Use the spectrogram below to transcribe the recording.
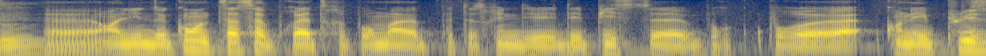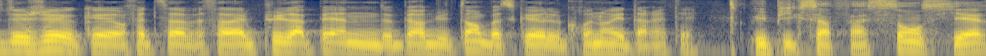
Mm. euh, en ligne de compte, ça, ça pourrait être pour moi peut-être une des, des pistes pour, pour euh, qu'on ait plus de jeux, que en fait, ça ne vaut plus la peine de perdre du temps parce que le chrono est arrêté. Et puis que ça fasse sens. Hier,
